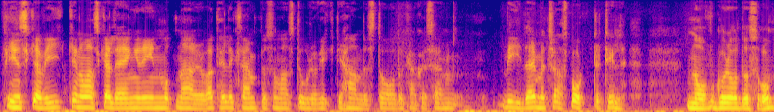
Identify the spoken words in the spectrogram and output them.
Finska viken om man ska längre in mot Narva till exempel som var en stor och viktig handelsstad och kanske sen vidare med transporter till Novgorod och så.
